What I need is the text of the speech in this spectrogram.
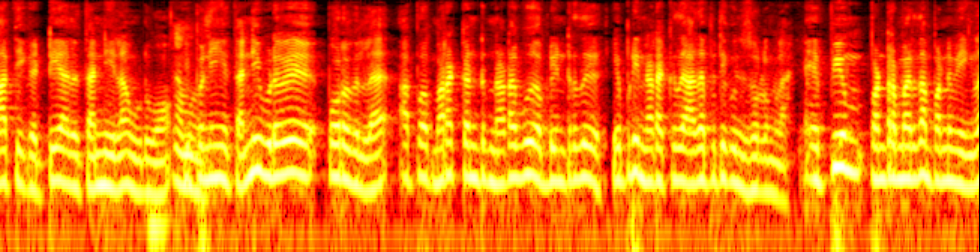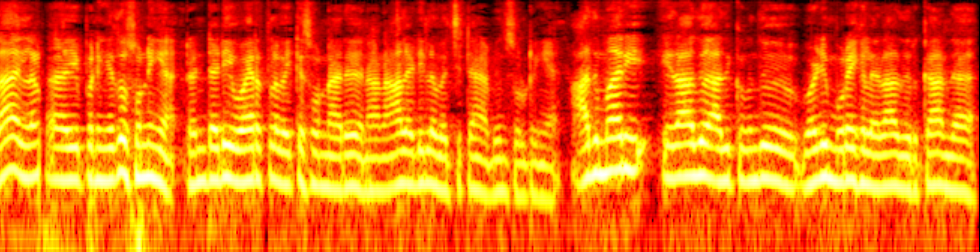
பாத்தி கட்டி அது தண்ணி எல்லாம் விடுவோம் இப்ப நீங்க தண்ணி விடவே போறது இல்ல அப்ப மரக்கன்று நடவு அப்படின்றது எப்படி நடக்குது? அதை பத்தி கொஞ்சம் சொல்லுங்களேன். எப்பயும் பண்ற மாதிரி தான் பண்ணுவீங்களா? இல்ல இப்ப நீங்க ஏதோ சொன்னீங்க ரெண்டு அடி உயரத்துல வைக்க சொன்னாரு நான் நாலு அடியில வச்சுட்டேன் அப்படின்னு சொல்றீங்க. அது மாதிரி ஏதாவது அதுக்கு வந்து வழிமுறைகள் ஏதாவது இருக்கா? அந்த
